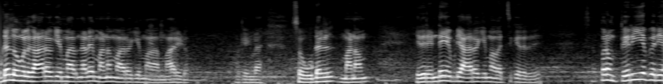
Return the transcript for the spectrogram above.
உடல் உங்களுக்கு ஆரோக்கியமாக இருந்தாலே மனம் ஆரோக்கியமாக மாறிடும். ஓகேங்களா? ஸோ உடல் மனம் இது ரெண்டையும் எப்படி ஆரோக்கியமாக வச்சுக்கிறது? அப்புறம் பெரிய பெரிய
